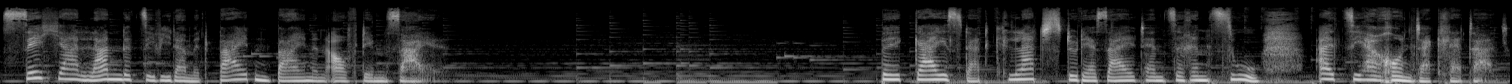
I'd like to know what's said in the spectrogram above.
Sicher landet sie wieder mit beiden Beinen auf dem Seil. Begeistert klatschst du der Seiltänzerin zu, als sie herunterklettert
